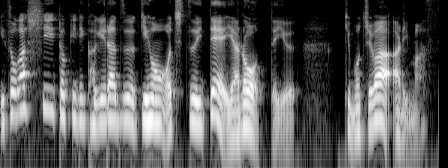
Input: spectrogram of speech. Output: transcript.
忙しい時に限らず基本落ち着いてやろうっていう気持ちはあります。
